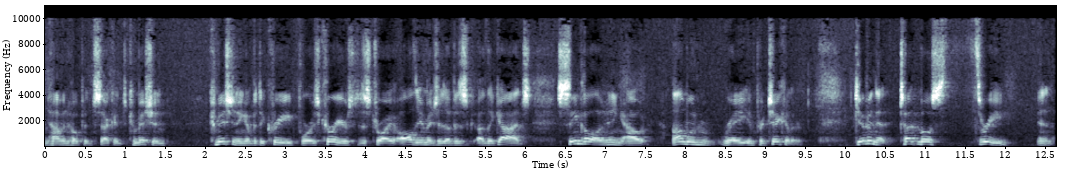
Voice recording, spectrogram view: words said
in Amenhotep's second commission, commissioning of a decree for his couriers to destroy all the images of, his, of the gods, singling out Amun Re in particular. Given that Thutmose III and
